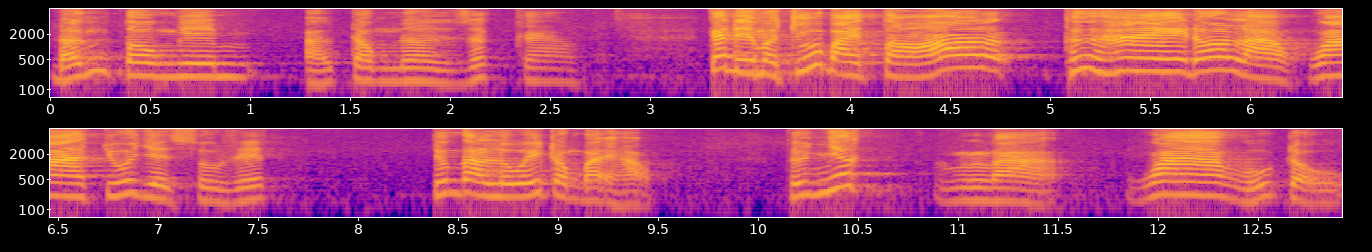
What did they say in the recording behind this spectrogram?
đấng tôn nghiêm ở trong nơi rất cao. Cái điều mà Chúa bày tỏ thứ hai đó là qua Chúa Giêsu Christ. Chúng ta lưu ý trong bài học. Thứ nhất là qua vũ trụ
